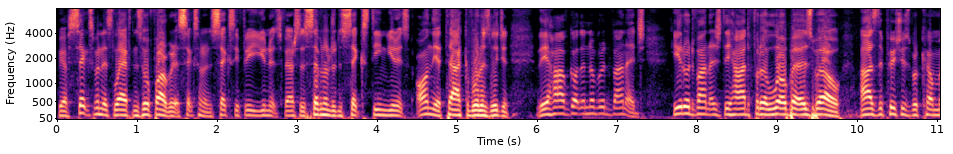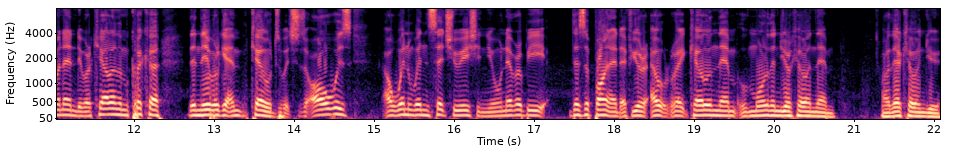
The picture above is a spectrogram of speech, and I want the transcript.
We have six minutes left, and so far we're at 663 units versus 716 units on the attack of Odin's Legion. They have got the number advantage. Hero advantage they had for a little bit as well. As the pushes were coming in, they were killing them quicker than they were getting killed, which is always a win-win situation. You'll never be disappointed if you're outright killing them more than you're killing them, or they're killing you.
